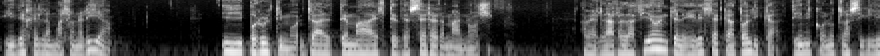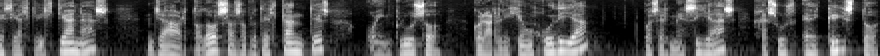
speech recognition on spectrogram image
y dejen la masonería. Y por último, ya el tema este de ser hermanos. A ver, la relación que la Iglesia Católica tiene con otras iglesias cristianas, ya ortodoxas o protestantes, o incluso con la religión judía, pues el Mesías, Jesús el Cristo,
